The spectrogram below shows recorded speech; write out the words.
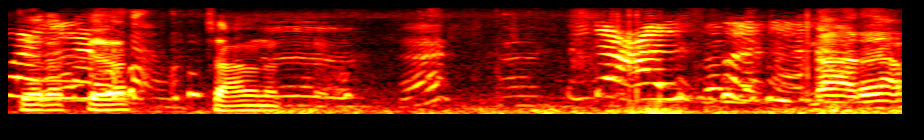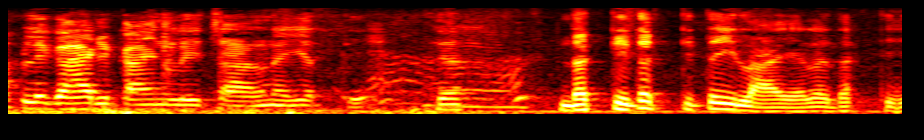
तेरा तेरा. रे आपली गाडी काय लई चाल नाही येत ते. ते दक्ती दक्ती ते लायाला दक्ती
